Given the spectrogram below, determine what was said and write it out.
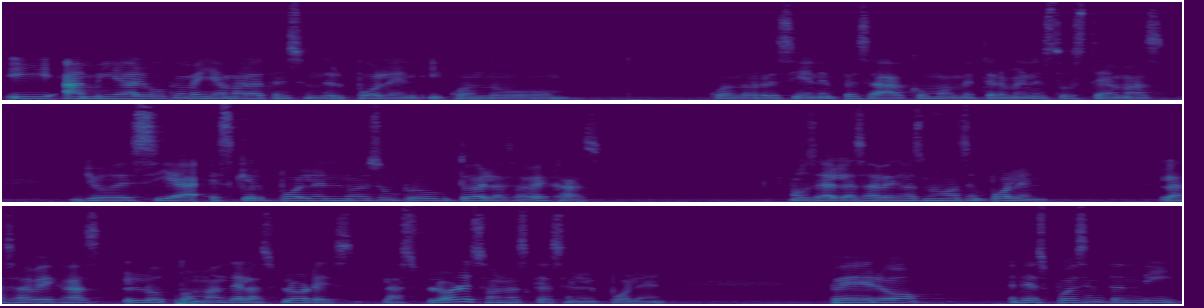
Y a mí algo que me llama la atención del polen y cuando, cuando recién empezaba como a meterme en estos temas, yo decía, es que el polen no es un producto de las abejas. O sea, las abejas no hacen polen. Las abejas lo toman de las flores. Las flores son las que hacen el polen. Pero después entendí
